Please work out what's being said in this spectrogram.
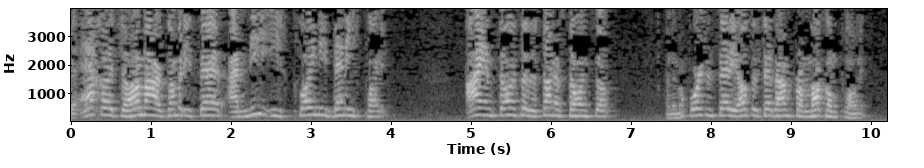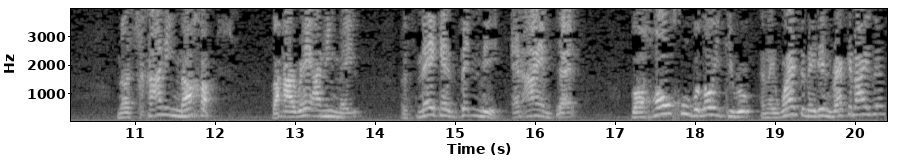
The Echad Shahamar, somebody said, Ani ish ploini ben ish ploini. I am so and so, the son of so and so. And the Meforshim said, he also said, I'm from Makom ploni. Nashchani nachash. V'harei ani meit. A snake has bitten me, and I am dead. V'holchu v'lo itiru. And they went and they didn't recognize him.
